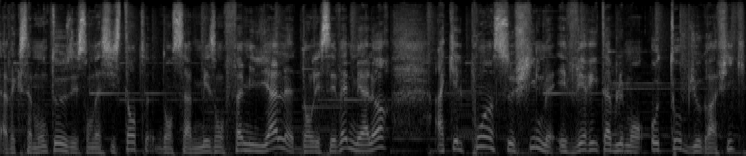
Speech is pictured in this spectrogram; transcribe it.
avec sa monteuse et son assistante dans sa maison familiale dans les Cévennes. Mais alors, à quel point ce film est véritablement autobiographique?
